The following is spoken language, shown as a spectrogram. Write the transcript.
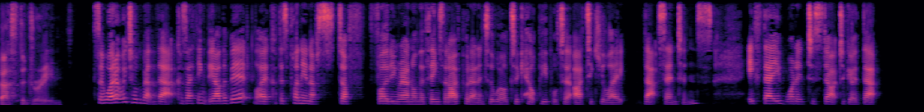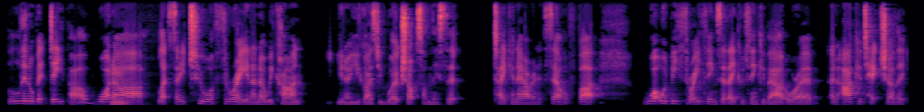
that's the dream So why don't we talk about that? Because I think the other bit, like, there's plenty enough stuff floating around on the things that I've put out into the world to help people to articulate that sentence. If they wanted to start to go that little bit deeper, what Mm. are, let's say, two or three? And I know we can't, you know, you guys do workshops on this that take an hour in itself, but what would be three things that they could think about or a, an architecture that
